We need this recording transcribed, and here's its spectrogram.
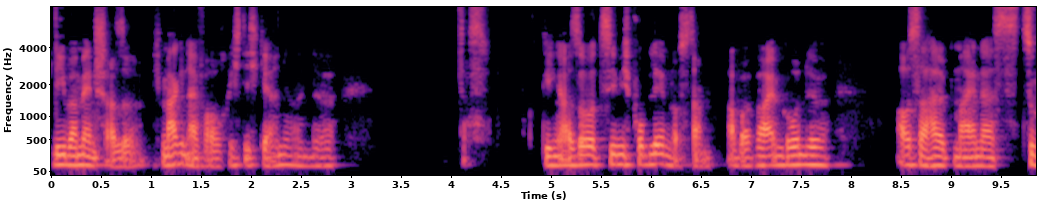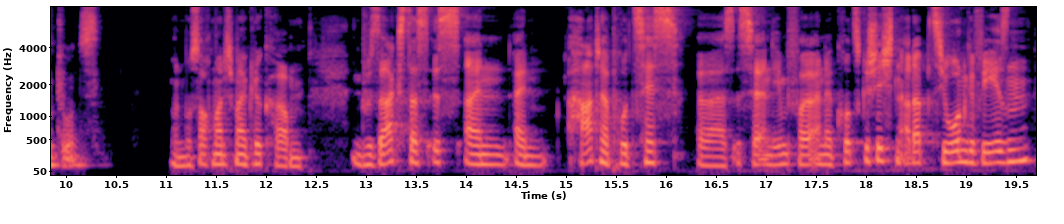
lieber Mensch. Also ich mag ihn einfach auch richtig gerne und äh, das ging also ziemlich problemlos dann, aber war im Grunde außerhalb meines Zutuns. Man muss auch manchmal Glück haben. Du sagst, das ist ein, ein harter Prozess. Äh, es ist ja in dem Fall eine Kurzgeschichtenadaption gewesen.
